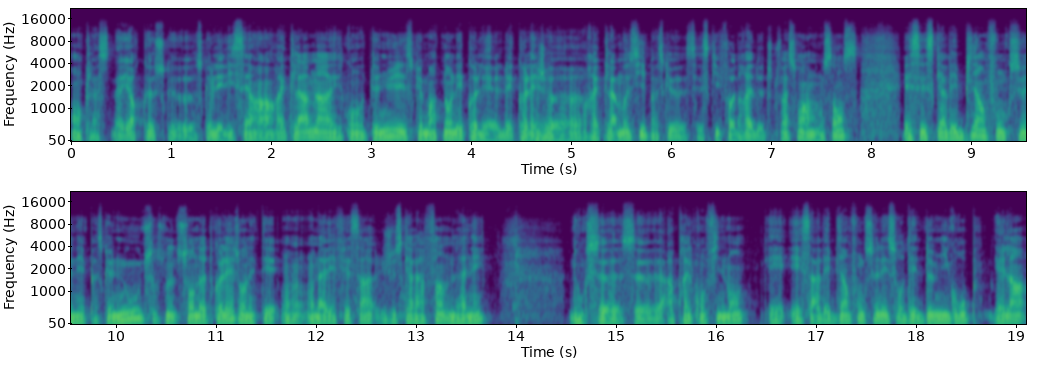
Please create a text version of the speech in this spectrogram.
en classe. D'ailleurs, que ce, que ce que les lycéens réclament là, et qu'on obtenu, et ce que maintenant les, les collèges mmh. euh, réclament aussi, parce que c'est ce qu'il faudrait de toute façon, à mon sens. Et c'est ce qui avait bien fonctionné, parce que nous, sur, notre collège, on, était, on avait fait ça jusqu'à la fin de l'année donc ce, après le confinement, et, ça avait bien fonctionné sur des demi-groupes. Et là,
